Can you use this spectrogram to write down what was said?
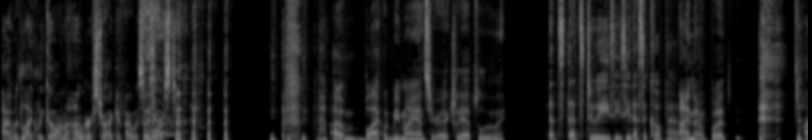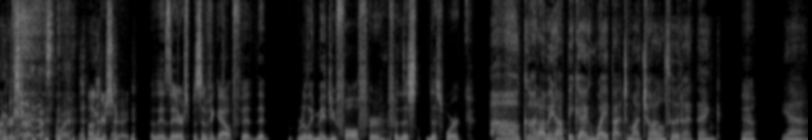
I would likely go on a hunger strike if I was forced. um, black would be my answer, actually. Absolutely. That's that's too easy. See, that's a cop out. I know, but hunger strike, that's the way. hunger strike. Is there a specific outfit that really made you fall for for this this work? Oh God! I mean, I'd be going way back to my childhood. I think. Yeah? Yeah.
